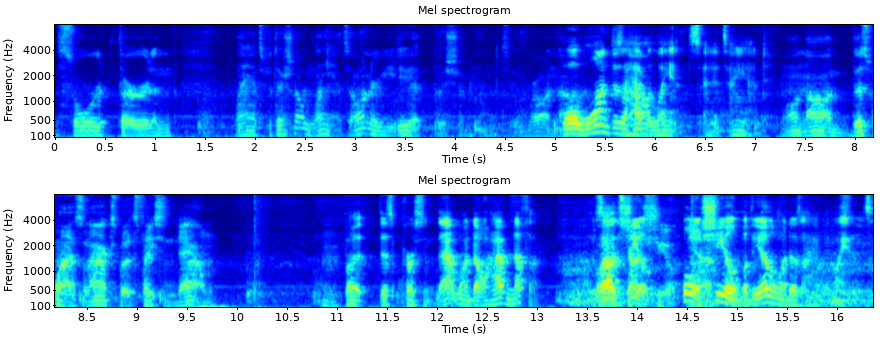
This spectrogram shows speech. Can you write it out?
sword third, and lance. But there's no lance. I wonder if you do have to push them. Let's. Well, no. Well, one doesn't have a lance in its hand, Well, no, this one has an axe, but it's facing down. Hmm. but this person, that one don't have nothing. Well, it's got a shield. Well, yeah. shield, but the other one doesn't have a lance.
